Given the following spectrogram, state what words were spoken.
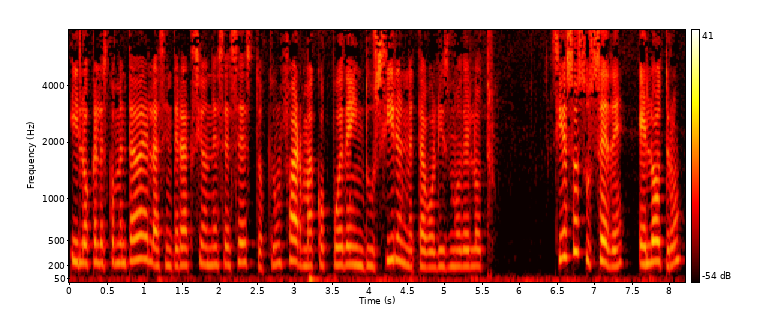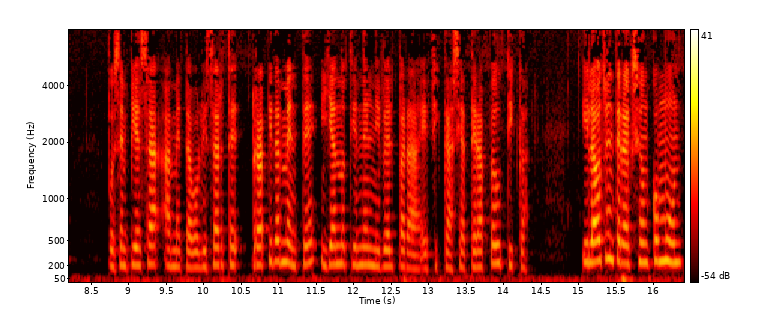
Y lo que les comentaba de las interacciones es esto, que un fármaco puede inducir el metabolismo del otro. Si eso sucede, el otro pues empieza a metabolizarte rápidamente y ya no tiene el nivel para eficacia terapéutica. Y la otra interacción común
